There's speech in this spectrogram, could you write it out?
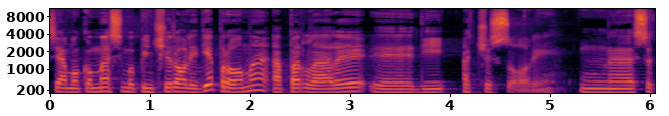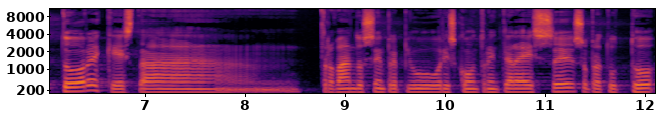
Siamo con Massimo Pinceroli di Aproma a parlare eh, di accessori, un settore che sta trovando sempre più riscontro e interesse, soprattutto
